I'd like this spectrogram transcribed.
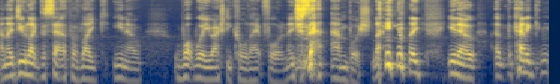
And I do like the setup of like, you know, what were you actually called out for? And they just ambush, like, like you know, um, kind of.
